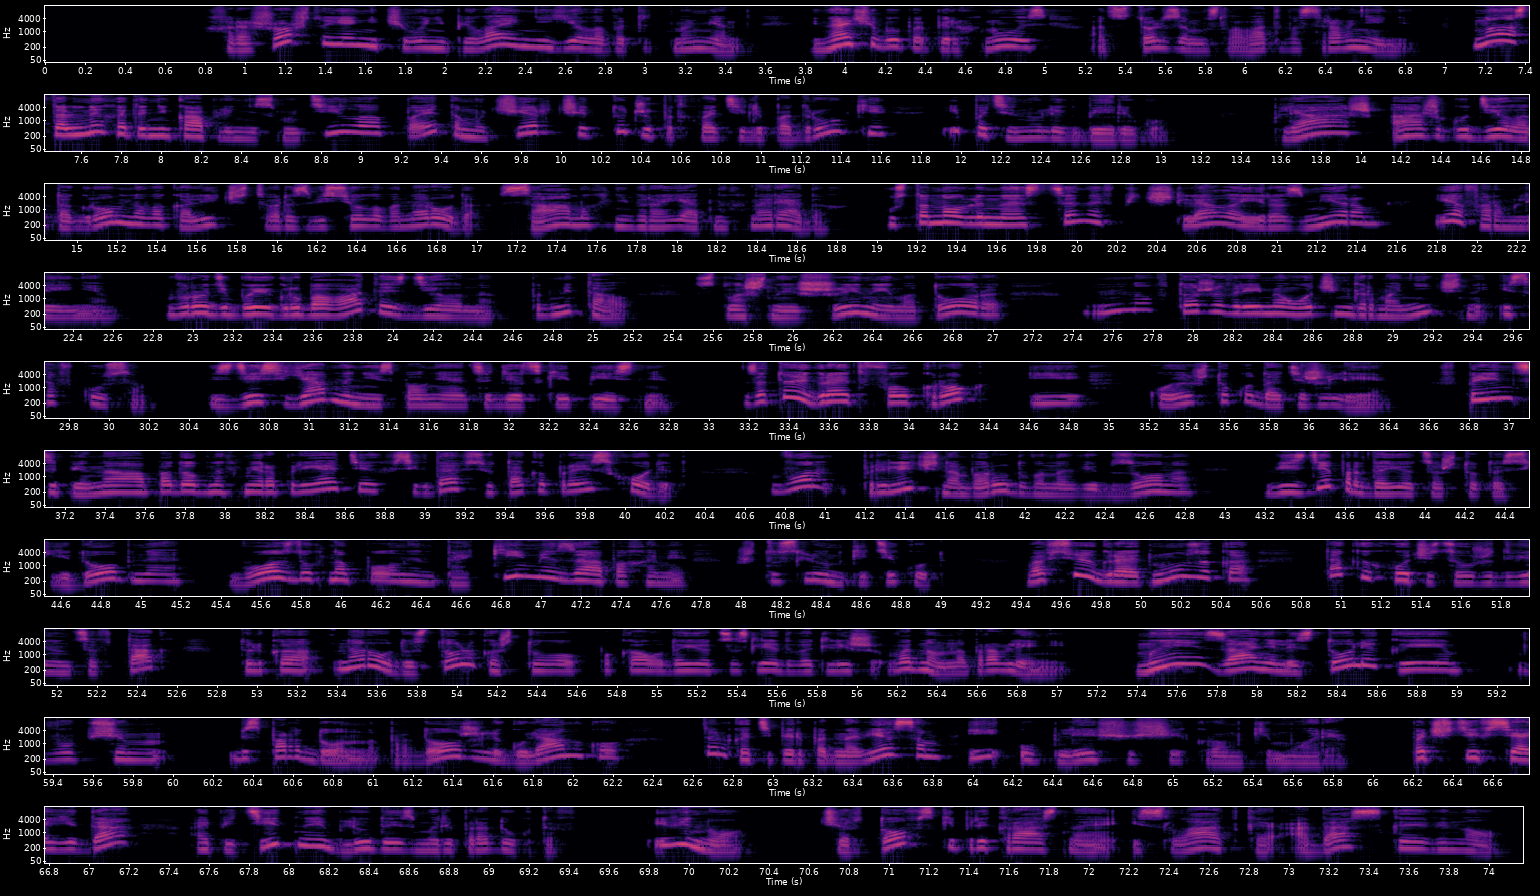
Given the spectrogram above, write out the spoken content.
Хорошо, что я ничего не пила и не ела в этот момент, иначе бы поперхнулась от столь замысловатого сравнения. Но остальных это ни капли не смутило, поэтому черчи тут же подхватили под руки и потянули к берегу. Пляж аж гудел от огромного количества развеселого народа в самых невероятных нарядах. Установленная сцена впечатляла и размером, и оформлением. Вроде бы и грубовато сделано, под металл, сплошные шины и моторы, но в то же время очень гармонично и со вкусом. Здесь явно не исполняются детские песни, зато играет фолк-рок и кое-что куда тяжелее. В принципе, на подобных мероприятиях всегда все так и происходит. Вон прилично оборудована вип-зона, везде продается что-то съедобное, воздух наполнен такими запахами, что слюнки текут. Вовсю играет музыка, так и хочется уже двинуться в такт, только народу столько, что пока удается следовать лишь в одном направлении. Мы заняли столик и, в общем, беспардонно продолжили гулянку, только теперь под навесом и у плещущей кромки моря. Почти вся еда – аппетитные блюда из морепродуктов. И вино – чертовски прекрасное и сладкое адасское вино.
